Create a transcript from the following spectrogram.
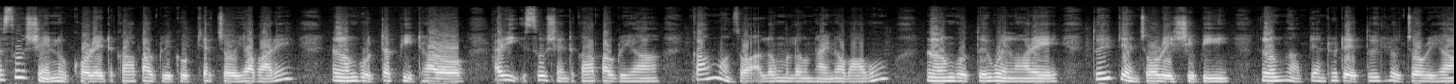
အဆုရှင်လို့ခေါ်တဲ့တကားပေါက်တွေကိုဖြတ်ကျော်ရပါတယ်။နှလုံးကိုတက်ဖိထားတော့အဲ့ဒီအဆုရှင်တကားပေါက်တွေဟာကောင်းမွန်စွာအလုံးမလုံးနိုင်တော့ပါဘူး။နှလုံးကိုသွေးဝင်လာတဲ့သွေးပြန်ကြောတွေရှိပြီးနှလုံးကပြန်ထွက်တဲ့သွေးလွှတ်ကြောတွေဟာ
